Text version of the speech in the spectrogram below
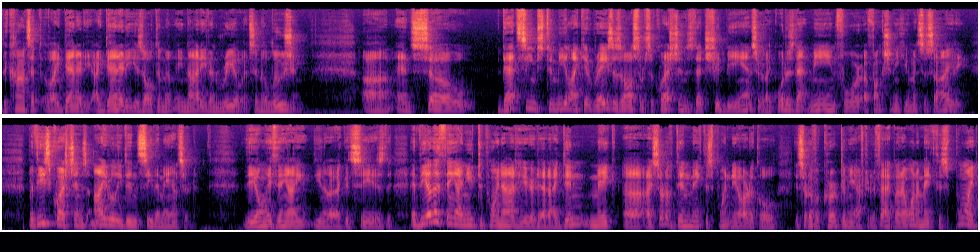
the concept of identity. Identity is ultimately not even real, it's an illusion. Um, and so that seems to me like it raises all sorts of questions that should be answered. Like, what does that mean for a functioning human society? But these questions, I really didn't see them answered. The only thing I, you know, I could see is, and the other thing I need to point out here that I didn't make, uh, I sort of didn't make this point in the article. It sort of occurred to me after the fact, but I want to make this point,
